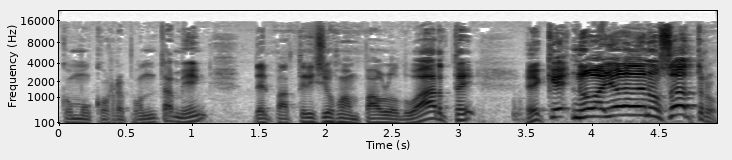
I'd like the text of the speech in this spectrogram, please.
como corresponde también, del Patricio Juan Pablo Duarte. Es que Nueva York es de nosotros.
